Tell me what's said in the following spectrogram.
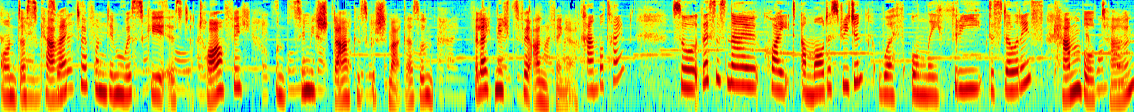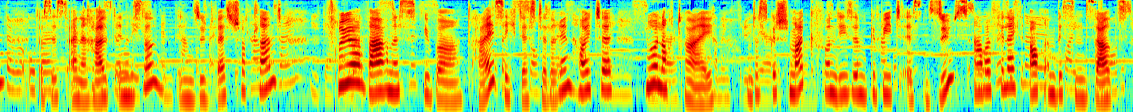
Und das Charakter von dem Whisky ist torfig und ziemlich starkes Geschmack. Also vielleicht nichts für Anfänger. Campbelltown. So this is now quite a modest region with only three distilleries. Campbelltown, das ist eine Halbinsel in Südwestschottland. Früher waren es über 30 Destillerien, heute nur noch drei. Und das Geschmack von diesem Gebiet ist süß, aber vielleicht auch ein bisschen Salz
